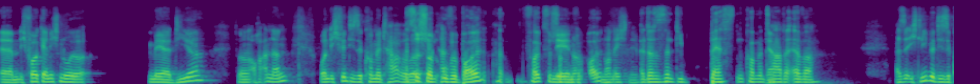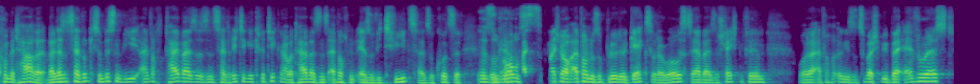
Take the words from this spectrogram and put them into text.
Ähm, ich folge ja nicht nur mehr dir, sondern auch anderen. Und ich finde diese Kommentare. Hast du schon Uwe Boll? Folgst du schon Nee, Uwe noch, Boll? noch nicht. Nee. Alter, das sind die besten Kommentare ever. Also ich liebe diese Kommentare, weil das ist halt wirklich so ein bisschen wie einfach, teilweise sind es halt richtige Kritiken, aber teilweise sind es einfach eher so wie Tweets, halt so kurze, Ja, so Roasts. manchmal auch einfach nur so blöde Gags oder Roasts, ja, bei so schlechten Filmen. Oder einfach irgendwie so zum Beispiel bei Everest,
